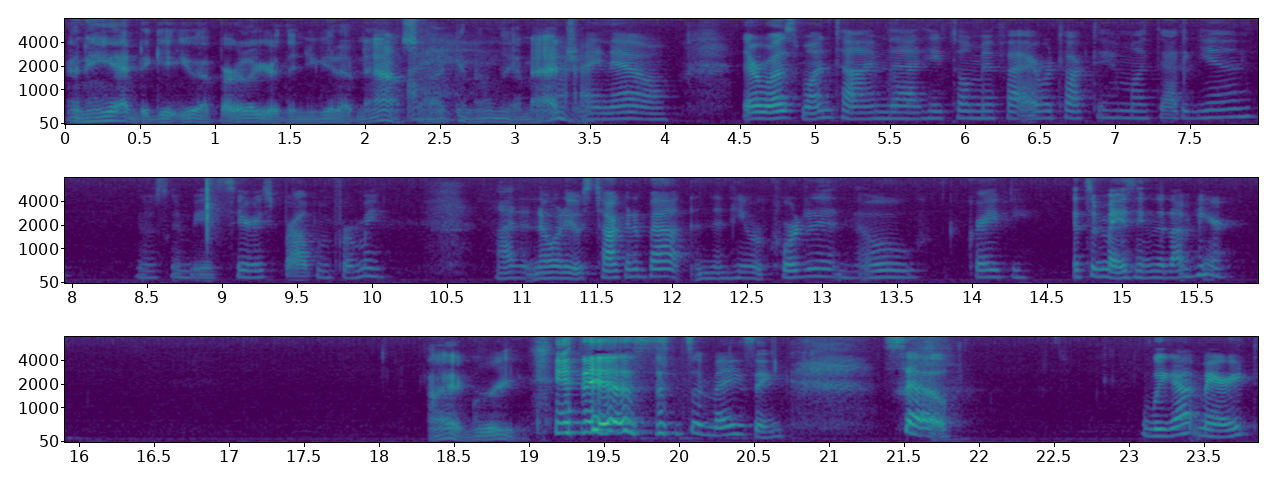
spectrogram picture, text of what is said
And he had to get you up earlier than you get up now, so I, I- can only imagine. I know. There was one time that he told me if I ever talked to him like that again, it was going to be a serious problem for me. I didn't know what he was talking about, and then he recorded it, and oh, gravy. It's amazing that I'm here. I agree. It is. It's amazing. So, we got married,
